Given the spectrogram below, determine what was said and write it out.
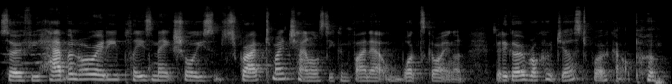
So if you haven't already, please make sure you subscribe to my channel so you can find out what's going on. Better go, Rocco just woke up.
